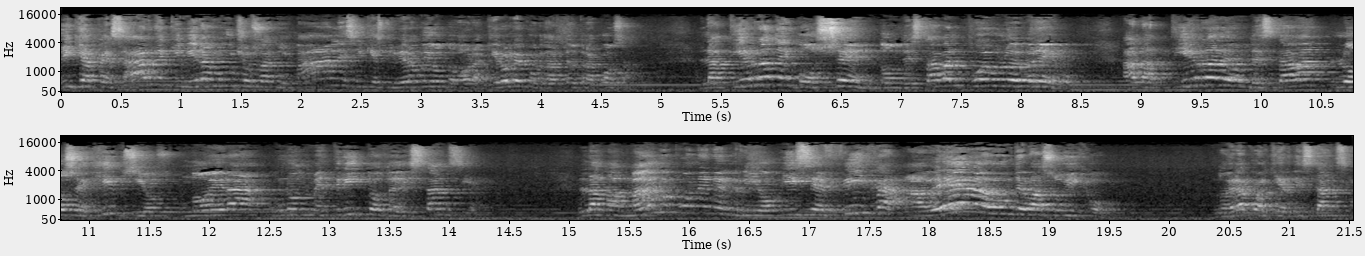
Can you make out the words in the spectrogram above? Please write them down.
Y que a pesar de que hubiera muchos animales y que estuviera muy hondo, ahora quiero recordarte otra cosa. La tierra de Gosén, donde estaba el pueblo hebreo, a la tierra de donde estaban los egipcios, no era unos metritos de distancia. La mamá lo pone en el río y se fija a ver a dónde va su hijo. No era cualquier distancia.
